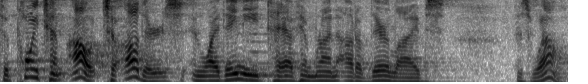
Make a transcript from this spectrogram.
to point him out to others and why they need to have him run out of their lives as well.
